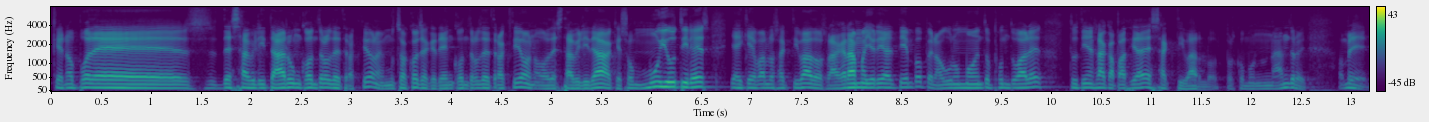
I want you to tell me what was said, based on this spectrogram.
que no puedes deshabilitar un control de tracción. Hay muchas cosas que tienen control de tracción o de estabilidad que son muy útiles y hay que llevarlos activados la gran mayoría del tiempo, pero en algunos momentos puntuales tú tienes la capacidad de desactivarlos, pues como en un Android. Hombre,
